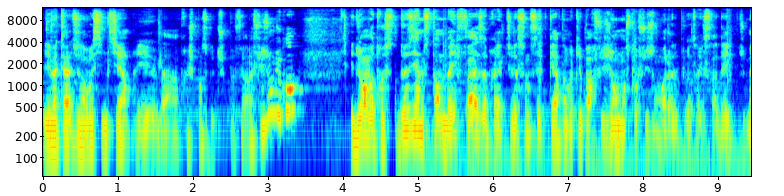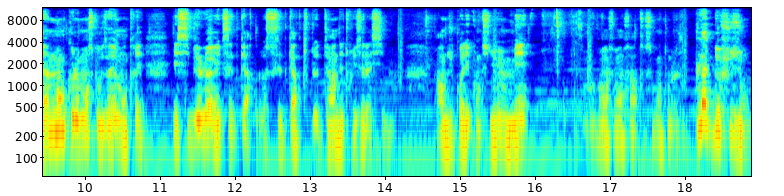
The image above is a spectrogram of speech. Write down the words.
les matériaux tu les envoies au cimetière, et ben après je pense que tu peux faire la fusion du coup. Et durant votre deuxième standby phase, après l'activation de cette carte invoquée par fusion, monstre fusion, voilà, depuis votre extra deck, du même nom que le monstre que vous avez montré, et ciblez-le avec cette carte. Lorsque cette carte quitte le terrain, détruisez la cible. Par contre, du coup, elle est continue, mais il faut vraiment faire attention quand on la joue. Plaque de fusion.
